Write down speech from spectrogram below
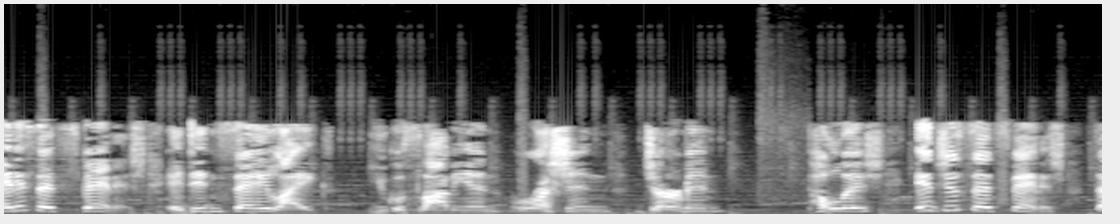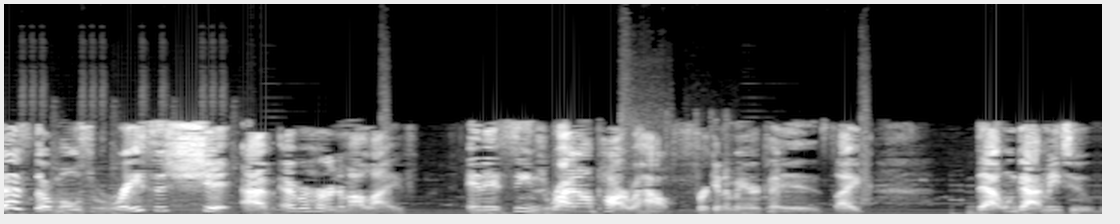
and it said Spanish. It didn't say like Yugoslavian, Russian, German, Polish. It just said Spanish. That's the most racist shit I've ever heard in my life. And it seems right on par with how freaking America is. Like, that one got me too.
